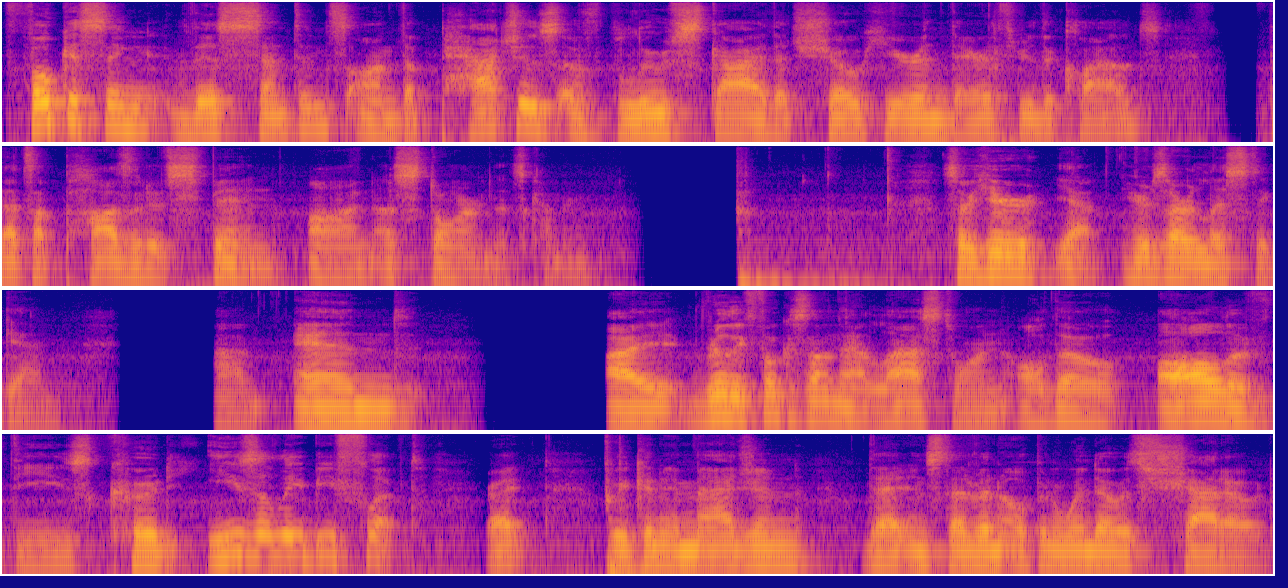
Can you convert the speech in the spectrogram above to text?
focusing this sentence on the patches of blue sky that show here and there through the clouds, that's a positive spin on a storm that's coming. So here, yeah, here's our list again. Um, and I really focus on that last one, although all of these could easily be flipped, right? We can imagine that instead of an open window, it's shadowed.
